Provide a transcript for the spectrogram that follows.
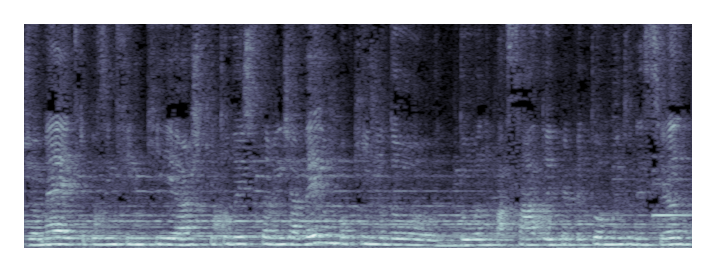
geométricos, enfim, que eu acho que tudo isso também já veio um pouquinho do, do ano passado e perpetua muito nesse ano.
